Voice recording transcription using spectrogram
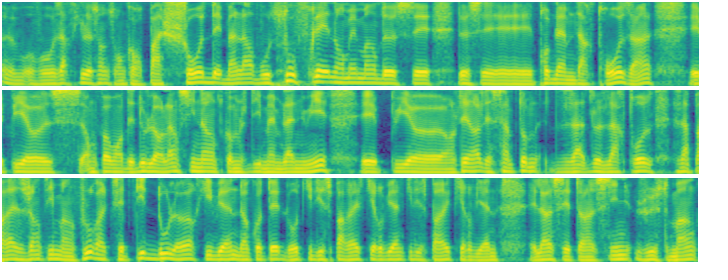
euh, vos articulations ne sont encore pas chaudes, et ben là vous souffrez énormément de ces, de ces problèmes d'arthrose. Hein. Et puis euh, on peut avoir des douleurs lancinantes, comme je dis même la nuit. Et puis euh, en général, les symptômes de la- de l'arthrose apparaissent gentiment, toujours avec ces petites douleurs qui viennent d'un côté de l'autre, qui disparaissent, qui reviennent, qui disparaissent, qui reviennent. Et là, c'est un signe justement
